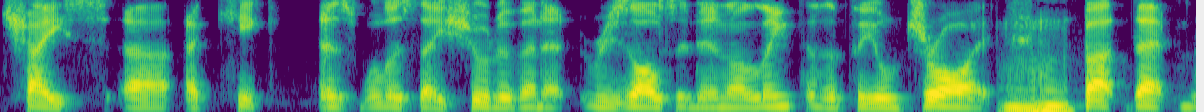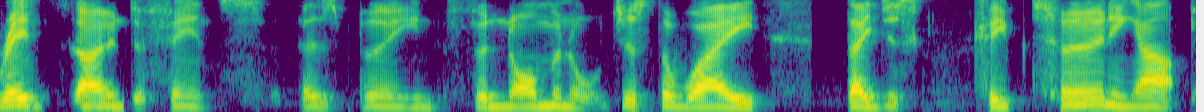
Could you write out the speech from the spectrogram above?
chase uh, a kick as well as they should have, and it resulted in a length of the field try. hmm But that red zone defense has been phenomenal. Just the way they just keep turning up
